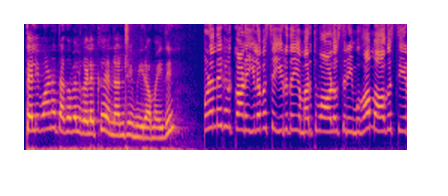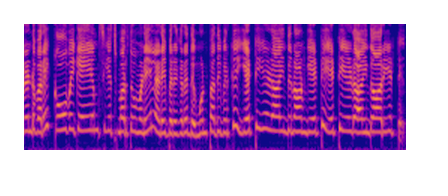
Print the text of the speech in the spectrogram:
தெளிவான தகவல்களுக்கு நன்றி மீரா மைதீன். குழந்தைகளுக்கான இலவச இருதய மருத்துவ ஆலோசனை முகாம் ஆகஸ்ட் இரண்டு வரை கோவை கேஎம்சிஎச் மருத்துவமனையில் நடைபெறுகிறது. முன்பதிவிற்கு எட்டு ஏழு ஐந்து நான்கு எட்டு எட்டு ஏழு ஐந்து ஆறு எட்டு.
